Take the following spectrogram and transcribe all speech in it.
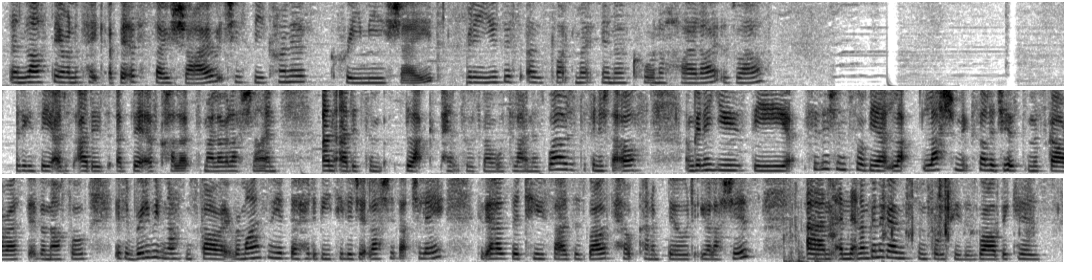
Then lastly, I'm going to take a bit of So Shy, which is the kind of creamy shade. I'm going to use this as like my inner corner highlight as well. As you can see, I just added a bit of colour to my lower lash line and added some black pencil to my waterline as well, just to finish that off. I'm going to use the Physicians Formula Lash Mixologist Mascara, it's a bit of a mouthful. It's a really, really nice mascara. It reminds me of the Huda Beauty Legit Lashes actually, because it has the two sides as well to help kind of build your lashes. Um, and then I'm going to go with some falsies as well, because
